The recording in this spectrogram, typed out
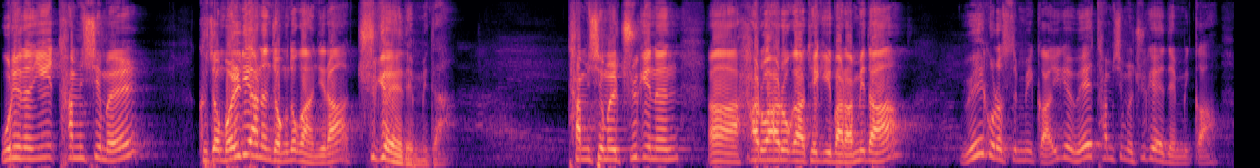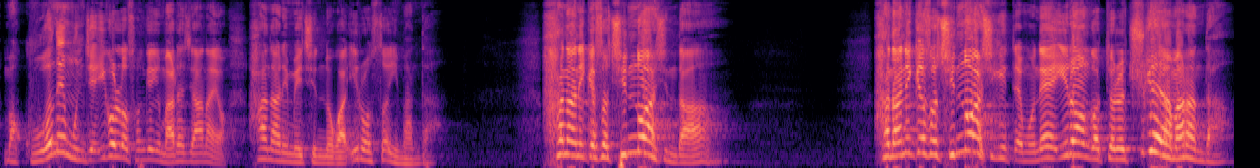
우리는 이 탐심을 그저 멀리하는 정도가 아니라 죽여야 됩니다. 탐심을 죽이는 어, 하루하루가 되기 바랍니다. 왜 그렇습니까? 이게 왜 탐심을 죽여야 됩니까? 막 구원의 문제 이걸로 성경이 말하지 않아요. 하나님의 진노가 이로써 임한다. 하나님께서 진노하신다. 하나님께서 진노하시기 때문에 이러한 것들을 죽여야만 한다.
